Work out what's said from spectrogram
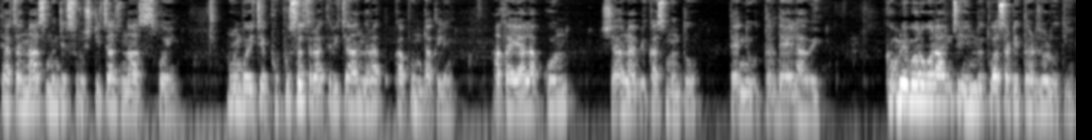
त्याचा नाश म्हणजे सृष्टीचाच नाश होय. मुंबईचे फुफ्फुसच रात्रीच्या अंधारात कापून टाकले. आता याला कोण शहाणा विकास म्हणतो? त्यांनी उत्तर द्यायला हवे. कमळीबरोबर आमची हिंदुत्वासाठी तडजोड होती.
